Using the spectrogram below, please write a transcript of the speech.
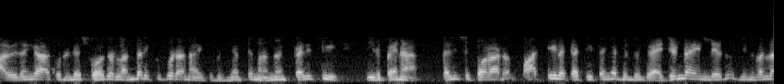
ఆ విధంగా అక్కడ ఉండే సోదరులందరికీ కూడా నా యొక్క విజ్ఞప్తి మనందరం కలిసి దీనిపైన కలిసి పోరాడడం. పార్టీలకు అతీతంగా దీని గురించి ఎజెండా ఏం లేదు. దీనివల్ల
